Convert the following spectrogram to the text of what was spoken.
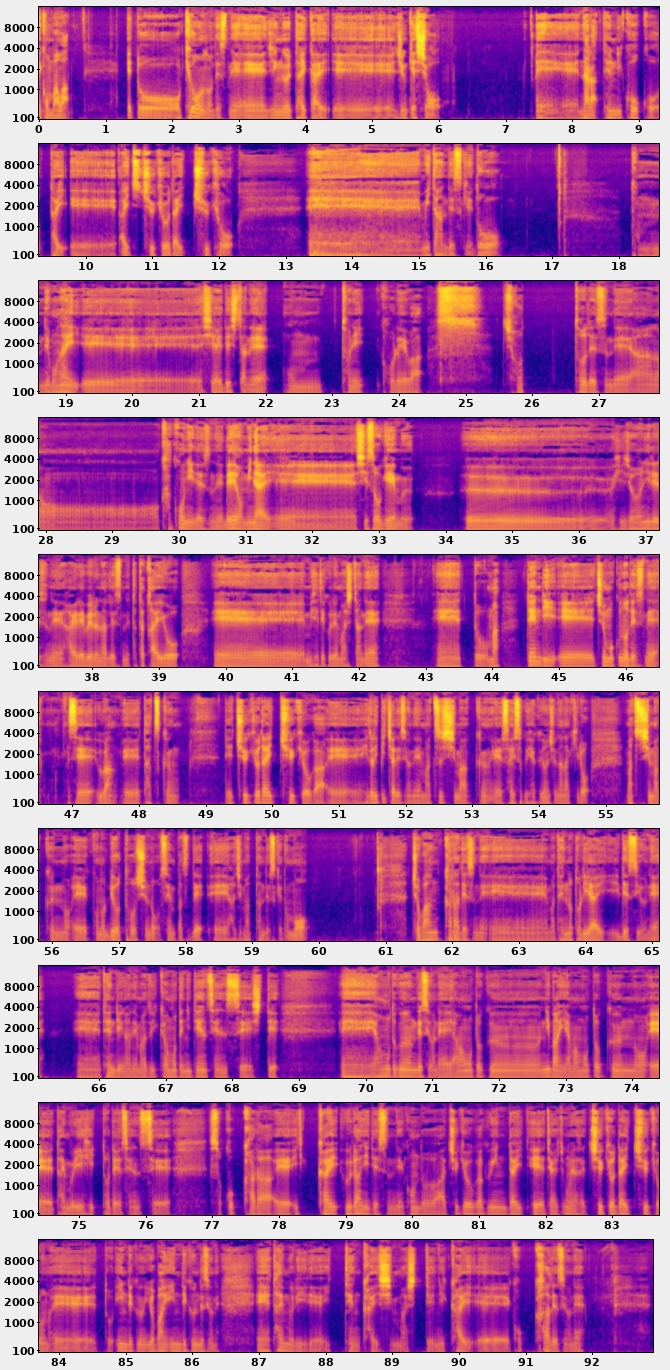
はい、こんばんは。えっと、今日のですね、えー、神宮大会、えー、準決勝、えー、奈良天理高校対、えー、愛知中京大中京、えー、見たんですけど、とんでもない、えー、試合でしたね。本当に、これは、ちょっとですね、あのー、過去にですね、例を見ない、えー、思想ゲーム、うー非常にですね、ハイレベルなですね、戦いを、えー、見せてくれましたね。えー、っと、まあ、天理、えー、注目のですね、セ・ウワン、えー、タツくん、で、中京大中京が、えー、左ピッチャーですよね。松島くん、えー、最速147キロ。松島くんの、えー、この両投手の先発で、えー、始まったんですけども、序盤からですね、えー、まあ、点の取り合いですよね。えー、天理がね、まず1回表2点先制して、えー、山本くんですよね。山本くん、2番山本くんの、えー、タイムリーヒットで先制。そこから、えー、回裏にですね、今度は中京学院大、えー、じゃごめんなさい、中京大中京の、えー、と、インデ君、4番インデ君ですよね。えー、タイムリーで1点返しまして、2回、えー、こっからですよね。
